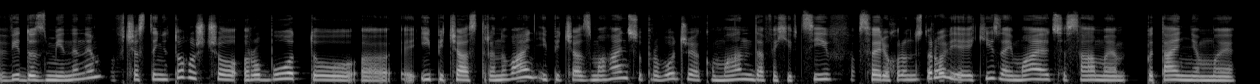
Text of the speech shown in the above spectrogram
Відозміненим в частині того, що роботу е, і під час тренувань, і під час змагань супроводжує команда фахівців в сфері охорони здоров'я, які займаються саме питаннями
